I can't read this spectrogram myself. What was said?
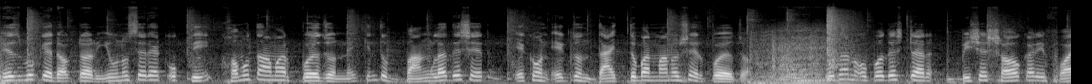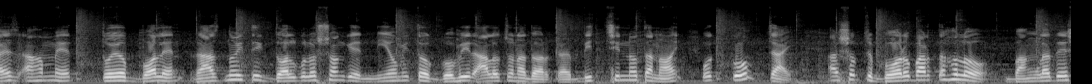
ফেসবুকে ডক্টর ইউনুসের এক উক্তি, ক্ষমতা আমার প্রয়োজন নেই, কিন্তু বাংলাদেশের এখন একজন দায়িত্ববান মানুষের প্রয়োজন। প্রধান উপদেষ্টার বিশেষ সহকারী ফয়েজ আহমেদ তৈয়ব বলেন, রাজনৈতিক দলগুলোর সঙ্গে নিয়মিত গভীর আলোচনা দরকার, বিচ্ছিন্নতা নয়, ঐক্য চাই। আর সবচেয়ে বড় বার্তা হলো, বাংলাদেশ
